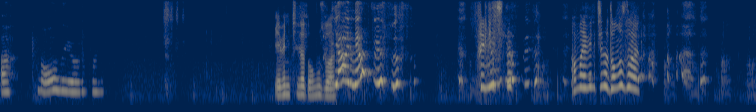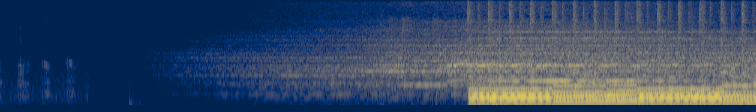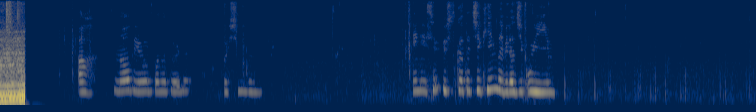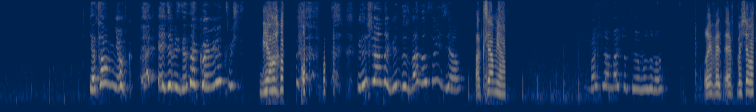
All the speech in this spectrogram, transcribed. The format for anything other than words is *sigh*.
Ah ne oluyor bana? Evin içinde domuz var. Ya ne yapıyorsun? Evin içinde. Ama evin içinde domuz var. Ah ne oluyor bana böyle? Başım dönüyor. En iyisi üst kata çekeyim de birazcık uyuyayım. Yatağım yok. Ece biz yatak koymayı unutmuşuz. Ya *laughs* Bir de şu anda gündüz ben nasıl uyuyacağım? akşam ya. Baştan başlatıyorum o zaman. Evet F5'e bak.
